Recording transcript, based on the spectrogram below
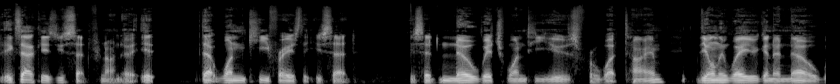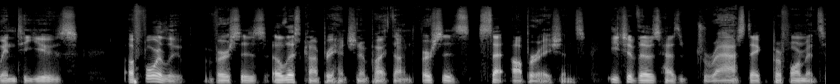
exactly as you said, Fernando, it that one key phrase that you said. You said know which one to use for what time. The only way you're going to know when to use a for loop versus a list comprehension in Python versus set operations. Each of those has drastic performance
